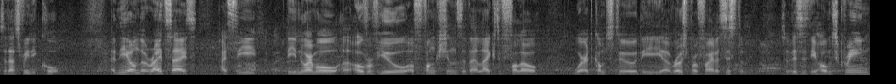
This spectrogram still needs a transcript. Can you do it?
So that's really cool. And here on the right side, I see the normal uh, overview of functions that I like to follow where it comes to the uh, roast profiler system. So this is the home screen.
